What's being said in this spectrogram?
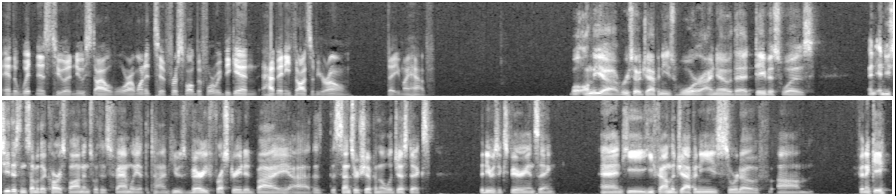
and the witness to a new style of war. I wanted to, first of all, before we begin, have any thoughts of your own that you might have. Well, on the uh, Russo-Japanese War, I know that Davis was and and you see this in some of the correspondence with his family at the time. He was very frustrated by uh, the the censorship and the logistics that he was experiencing, and he he found the Japanese sort of um, finicky,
